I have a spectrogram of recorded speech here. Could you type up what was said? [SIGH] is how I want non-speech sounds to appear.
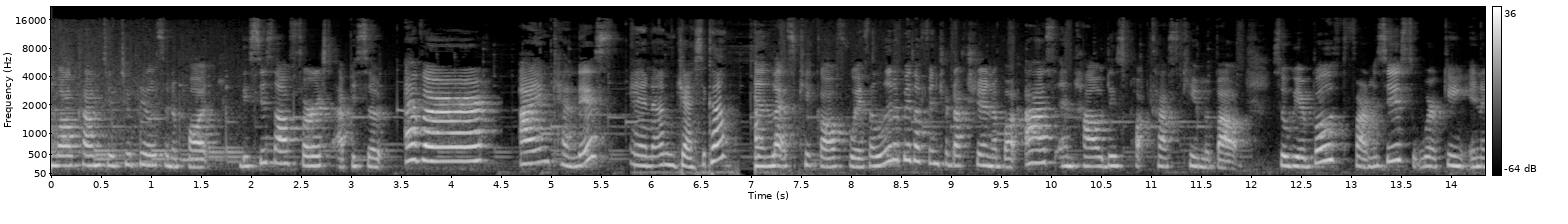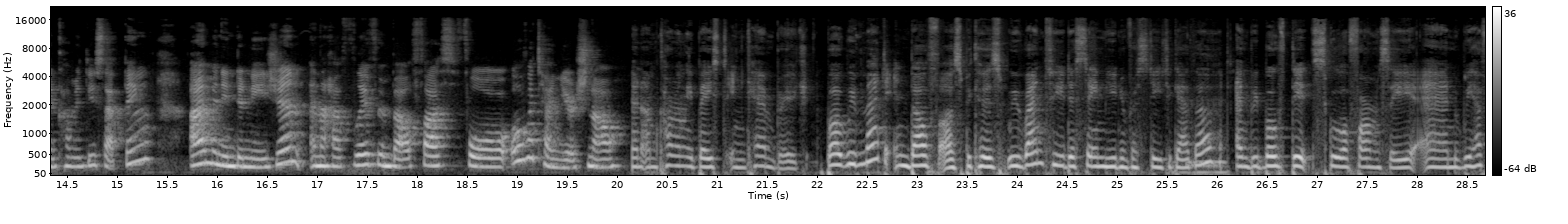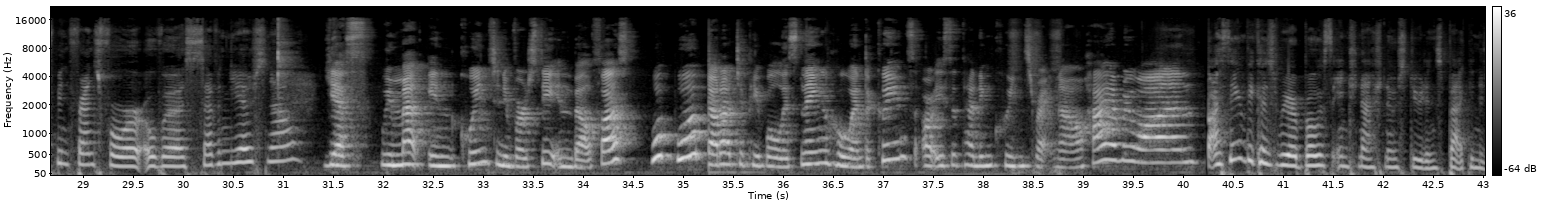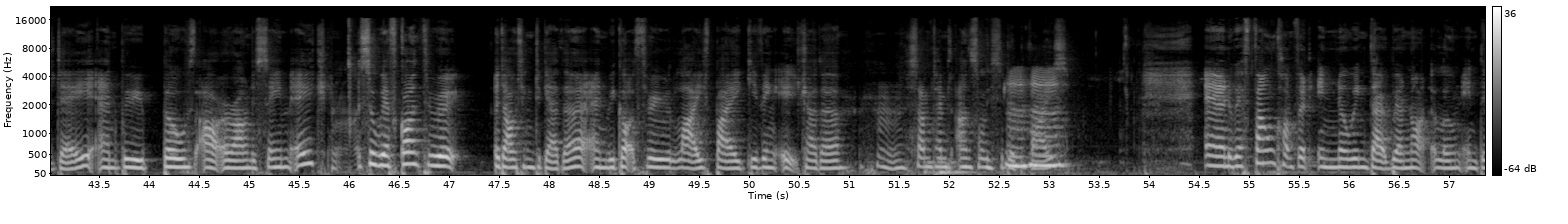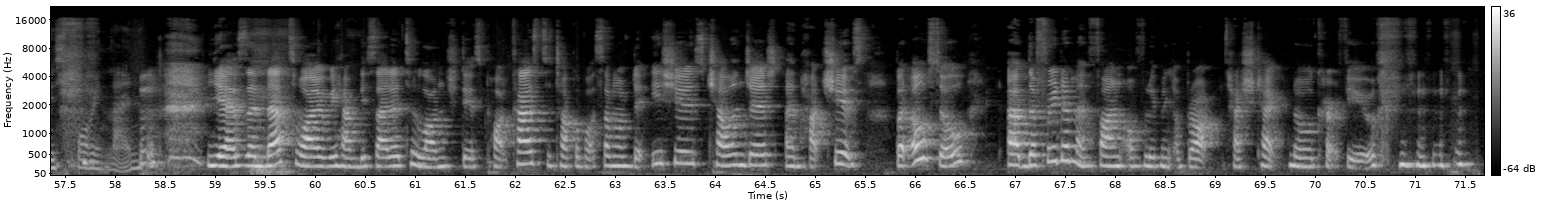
and welcome to Two Pills in a Pod. This is our first episode ever. I'm Candies. And I'm Jessica. And let's kick off with a little bit of introduction about us and how this podcast came about. So, we are both pharmacists working in a community setting. I'm an Indonesian and I have lived in Belfast for over 10 years now. And I'm currently based in Cambridge. But we met in Belfast because we went to the same university together and we both did School of Pharmacy and we have been friends for over seven years now. Yes, we met in Queen's University in Belfast. Whoop whoop! Shout out to people listening who went to Queen's or is attending Queen's right now. Hi everyone! I think because we are both international students back in the day and we both are around the same age, so we have gone through adulting together and we got through life by giving each other hmm, sometimes unsolicited mm-hmm. advice and we have found comfort in knowing that we are not alone in this foreign land. [LAUGHS] yes, and that's why we have decided to launch this podcast to talk about some of the issues, challenges, and hardships, but also uh, the freedom and fun of living abroad. Hashtag no curfew. [LAUGHS]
